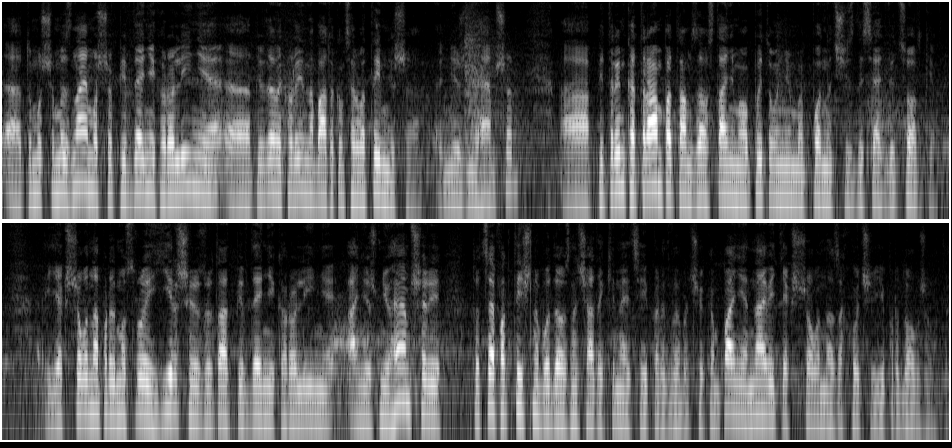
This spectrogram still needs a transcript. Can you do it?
е, тому що ми знаємо, що в Південній Кароліні е, Південна Кароліна набагато консервативніша ніж Нью-Гемпшир. Підтримка Трампа там за останніми опитуваннями понад 60%. Якщо вона продемонструє гірший результат в Південній Кароліні, аніж в Нью-Гемпширі, то це фактично буде означати кінець цієї передвиборчої кампанії, навіть якщо вона захоче її продовжувати.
